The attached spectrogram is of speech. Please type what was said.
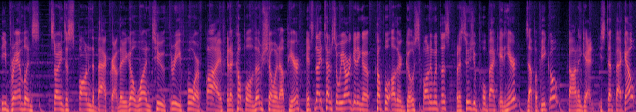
the Bramblins starting to spawn in the background. There you go. One, two, three, four, five, and a couple of them showing up here. It's nighttime, so we are getting a couple other ghosts spawning with us. But as soon as you pull back in here, Zapapico, gone again. You step back out,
